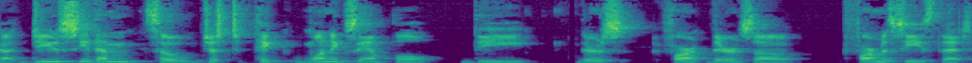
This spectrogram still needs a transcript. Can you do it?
uh, do you see them? So, just to pick one example, the there's far, there's uh, pharmacies that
